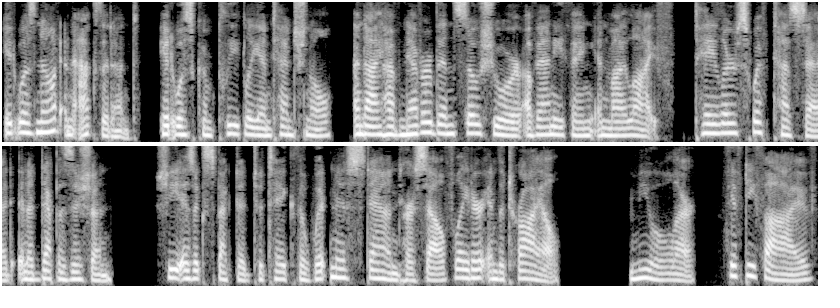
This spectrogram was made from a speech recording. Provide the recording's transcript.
It was not an accident, it was completely intentional, and I have never been so sure of anything in my life, Taylor Swift has said in a deposition. She is expected to take the witness stand herself later in the trial. Mueller, 55,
